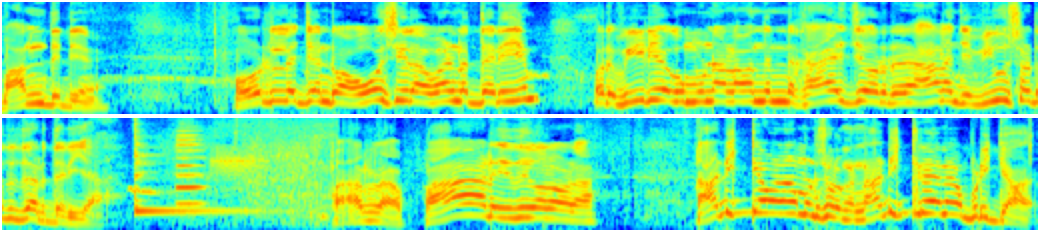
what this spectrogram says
வந்துட்டேன். ஒரு லட்சம் ரூபா ஓசியில் வேண்ட தெரியும். ஒரு வீடியோக்கு முன்னால் வந்து இந்த காய்ச்சி ஒரு நாலஞ்சு வியூஸ் எடுத்து தர தெரியா? பாருடா பாடு இதுகளோட. நடிக்க வேணாம்னு சொல்லுங்க. நடிக்கிறேன்னா பிடிக்காது.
